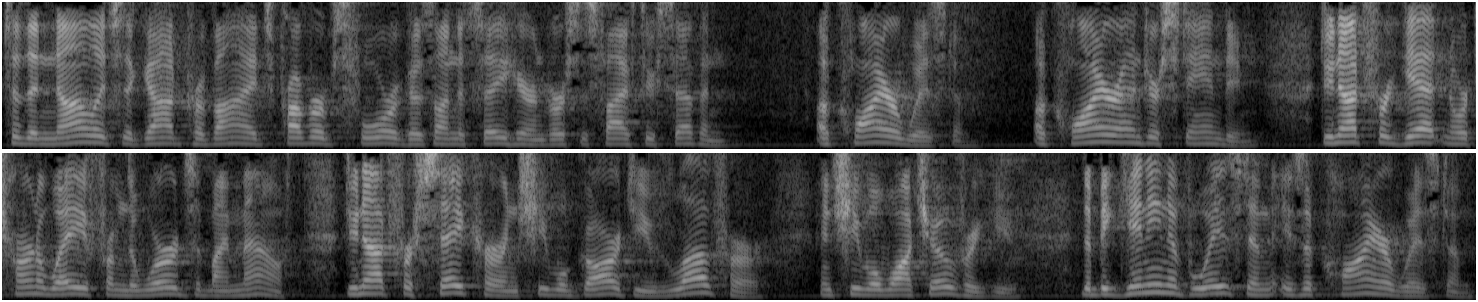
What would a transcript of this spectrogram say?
to the knowledge that God provides, Proverbs 4 goes on to say here in verses 5 through 7 acquire wisdom, acquire understanding. Do not forget nor turn away from the words of my mouth. Do not forsake her, and she will guard you. Love her, and she will watch over you. The beginning of wisdom is acquire wisdom.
